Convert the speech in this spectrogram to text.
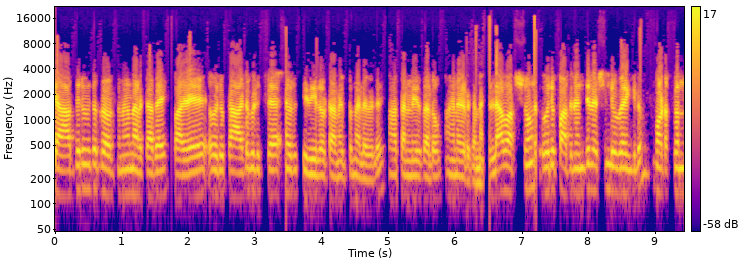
യാതൊരുവിധ പ്രവർത്തനവും നടക്കാതെ പഴയ ഒരു കാട് പിടിച്ച ഒരു സ്ഥിതിയിലോട്ടാണ് ഇപ്പൊ നിലവിൽ ആ തണ്ണീർത്തടവും അങ്ങനെ കിടക്കുന്നത് എല്ലാ വർഷവും ഒരു പതിനഞ്ച് ലക്ഷം രൂപയെങ്കിലും മുടക്കുന്ന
